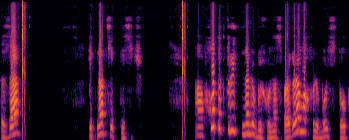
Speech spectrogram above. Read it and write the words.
за 15 тысяч. А вход открыт на любых у нас программах, в любой стол.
